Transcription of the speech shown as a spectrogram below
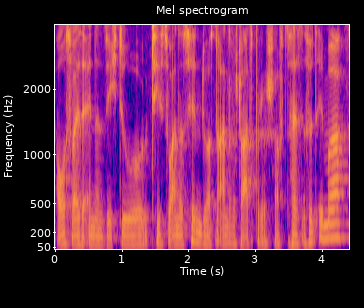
Ausweise ändern sich, du ziehst woanders hin, du hast eine andere Staatsbürgerschaft. Das heißt, es wird immer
